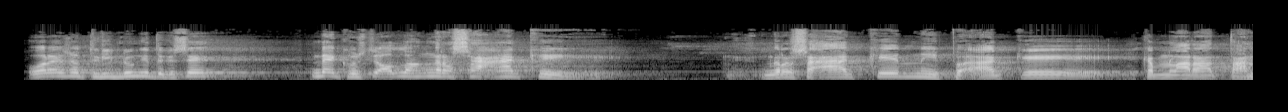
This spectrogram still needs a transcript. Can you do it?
Orang iso dilindungi tegese nek Gusti Allah ngersakake. Ngersakake nibake kemelaratan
